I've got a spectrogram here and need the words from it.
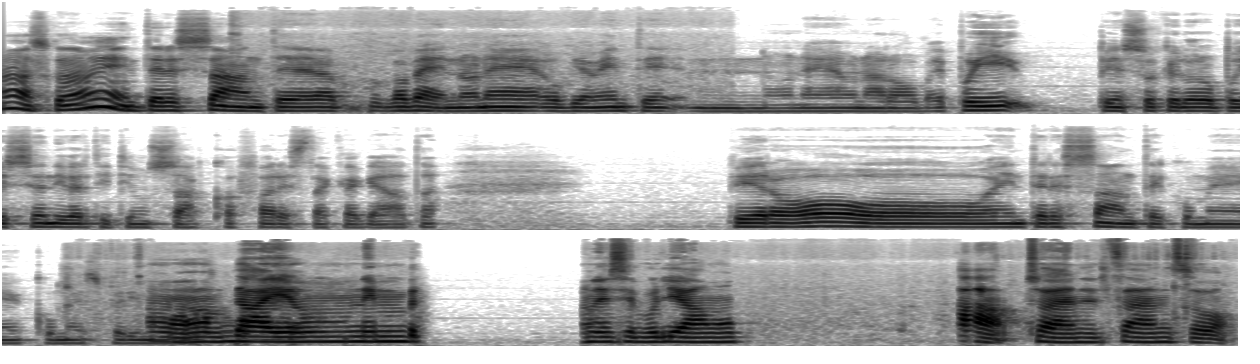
Ah, secondo me è interessante. Vabbè, non è ovviamente non è una roba. E poi penso che loro poi siano divertiti un sacco a fare sta cagata. Però è interessante come, come esperimento. Oh, dai, è un embrione se vogliamo. Ah, cioè, nel senso.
